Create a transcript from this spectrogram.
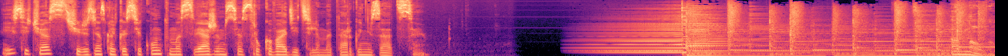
И сейчас, через несколько секунд, мы свяжемся с руководителем этой организации. О новом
